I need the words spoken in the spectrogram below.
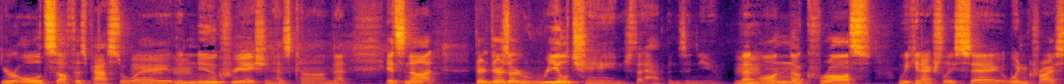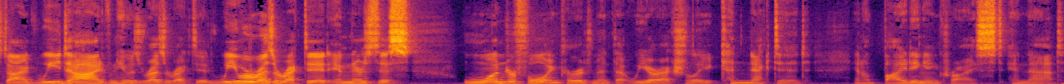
Your old self has passed away, the new creation has come. That it's not there, there's a real change that happens in you. That on the cross, we can actually say, when Christ died, we died. When he was resurrected, we were resurrected. And there's this wonderful encouragement that we are actually connected and abiding in Christ, and that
